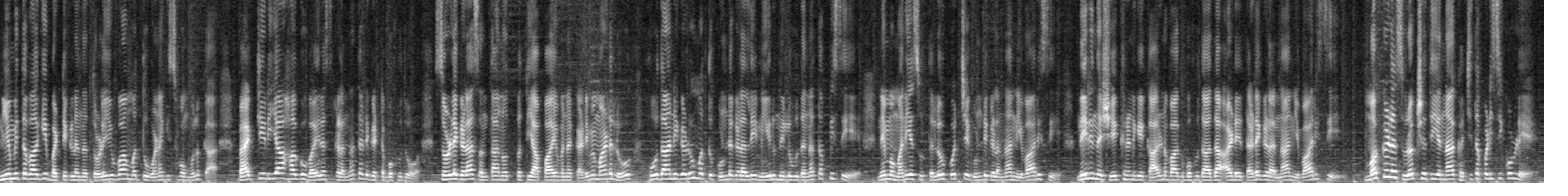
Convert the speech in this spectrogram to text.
ನಿಯಮಿತವಾಗಿ ಬಟ್ಟೆಗಳನ್ನು ತೊಳೆಯುವ ಮತ್ತು ಒಣಗಿಸುವ ಮೂಲಕ ಬ್ಯಾಕ್ಟೀರಿಯಾ ಹಾಗೂ ವೈರಸ್ಗಳನ್ನು ತಡೆಗಟ್ಟಬಹುದು. ಸೊಳ್ಳೆಗಳ ಸಂತಾನೋತ್ಪತ್ತಿ ಅಪಾಯವನ್ನು ಕಡಿಮೆ ಮಾಡಲು ಹೂದಾನಿಗಳು ಮತ್ತು ಕುಂಡಗಳಲ್ಲಿ ನೀರು ನಿಲ್ಲುವುದನ್ನು ತಪ್ಪಿಸಿ. ನಿಮ್ಮ ಮನೆಯ ಸುತ್ತಲೂ ಕೊಚ್ಚೆ ಗುಂಡಿಗಳನ್ನು ನಿವಾರಿಸಿ. ನೀರಿನ ಶೇಖರಣೆಗೆ ಕಾರಣವಾಗಬಹುದಾದ ಅಡೆತಡೆಗಳನ್ನು ನಿವಾರಿಸಿ ಮಕ್ಕಳ ಸುರಕ್ಷತೆಯನ್ನ ಖಚಿತಪಡಿಸಿಕೊಳ್ಳಿ.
